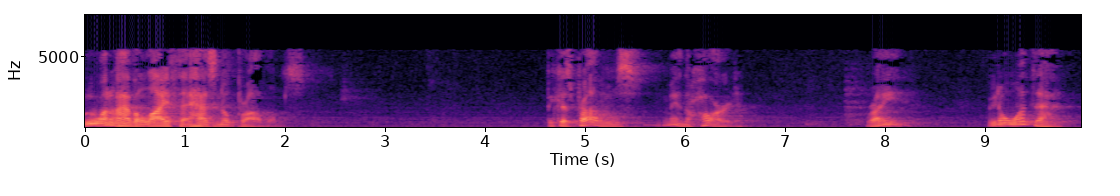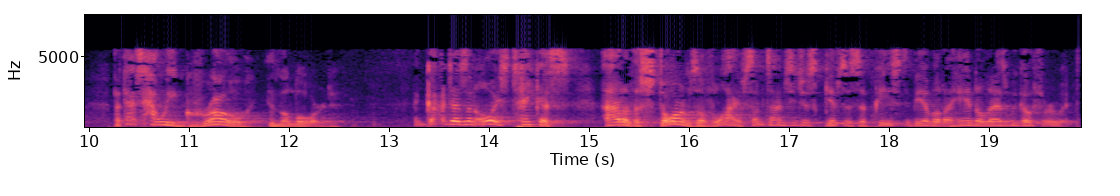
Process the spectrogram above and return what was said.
We want to have a life that has no problems. Because problems, man, they're hard. Right? We don't want that. But that's how we grow in the Lord. And God doesn't always take us out of the storms of life. Sometimes He just gives us a peace to be able to handle it as we go through it.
